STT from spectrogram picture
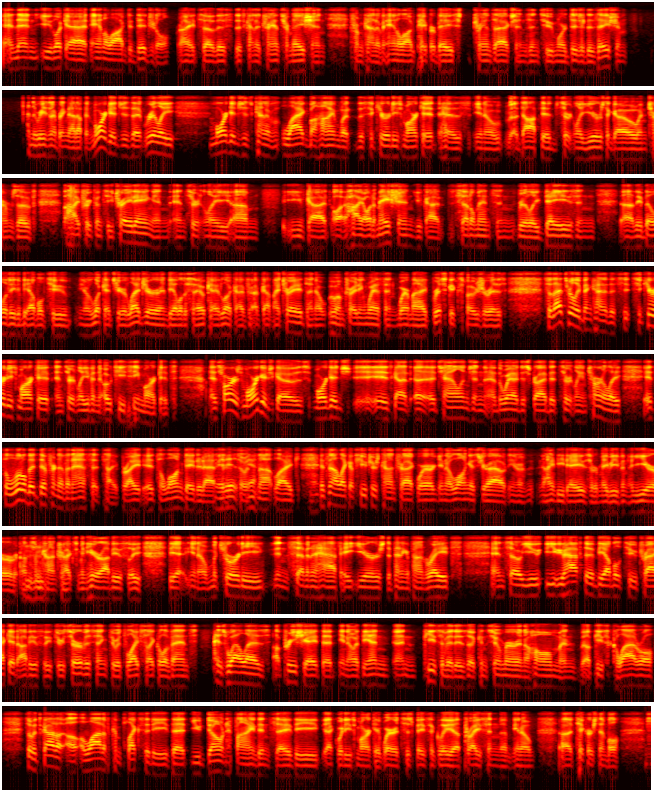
And then you look at analog to digital, right? So this this kind of transformation from kind of analog paper-based transactions into more digitization. And the reason I bring that up in mortgage is that really mortgage has kind of lagged behind what the securities market has, you know, adopted certainly years ago in terms of high frequency trading and and certainly um, you've got high automation, you've got settlements and really days and uh, the ability to be able to you know look at your ledger and be able to say, okay, look, I've I've got my trades, I know who I'm trading with and where my risk exposure is. So that's really been kind of the securities market and certainly even OTC markets. As far as mortgage goes, mortgage is got a, a challenge, and the way I describe it, certainly internally, it's a little bit different of an asset type, right? It's a long dated asset, it is, so yeah. it's not like it's not like a futures contract where you know longest you're out, you know, 90 days or maybe even a year on mm-hmm. some contracts. I mean, here obviously the you know maturity in seven and a half, eight years, depending upon rates, and so you you have to be able to track it obviously through servicing, through its life cycle events as well as appreciate that you know at the end and piece of it is a consumer and a home and a piece of collateral. So it's got a, a lot of complexity that you don't find in say the equities market where it's just basically a price and a, you know a ticker symbol.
